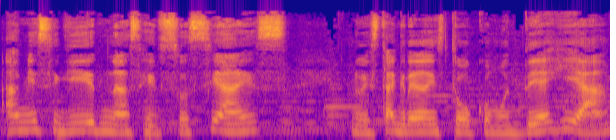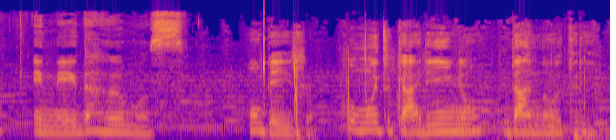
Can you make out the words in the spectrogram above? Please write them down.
a me seguir nas redes sociais no Instagram estou como DRA Eneida Ramos. Um beijo. Com muito carinho, da Nutri.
